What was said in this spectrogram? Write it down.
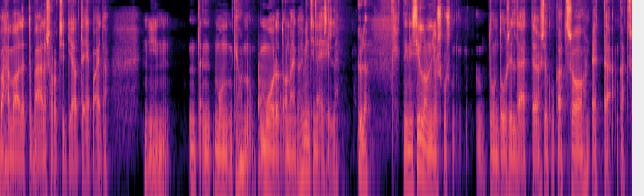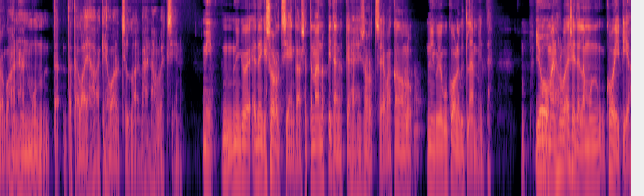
vähän vaatetta päällä, shortsit ja teepaita, niin mun kehon muodot on aika hyvin siinä esillä. Kyllä. Niin, niin silloin joskus tuntuu siltä, että jos joku katsoo, että katsookohan hän mun t- tätä laihaa kehoa nyt sillä vähän halveksien. Niin. Niin kuin etenkin sortsien kanssa, että mä en ole pitänyt kesäisin sortseja, vaikka on ollut niin kuin joku 30 lämmintä. Joo. Mä en halua esitellä mun koipia.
